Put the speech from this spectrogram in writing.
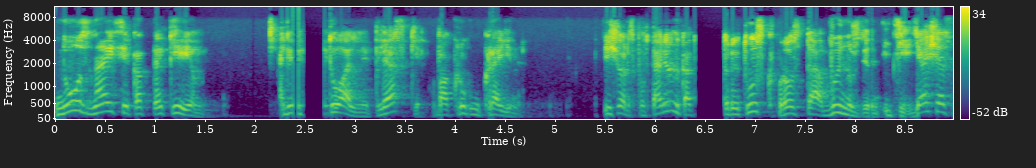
ну, знаете, как такие ритуальные пляски вокруг Украины. Еще раз повторю, на который Туск просто вынужден идти. Я сейчас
